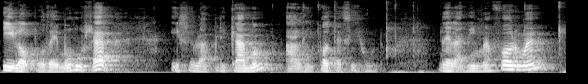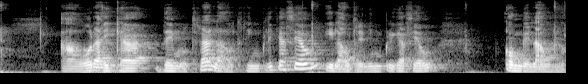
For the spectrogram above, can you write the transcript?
y lo podemos usar. Y se lo aplicamos a la hipótesis 1. De la misma forma, ahora hay que demostrar la otra implicación y la otra implicación con el A1.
